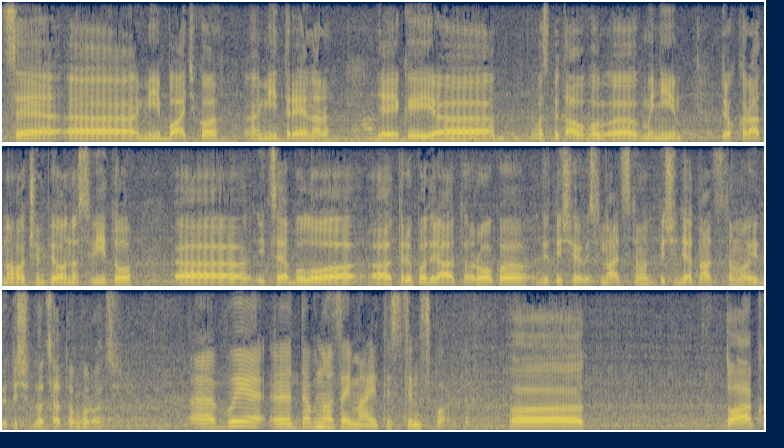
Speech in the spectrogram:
Це е, мій батько, е, мій тренер, який е, воспитав в мені трьохкратного чемпіона світу. Е, і це було е, три подряд року у 2018, 2019 і 2020 році. Ви е, давно займаєтесь цим спортом? Так,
